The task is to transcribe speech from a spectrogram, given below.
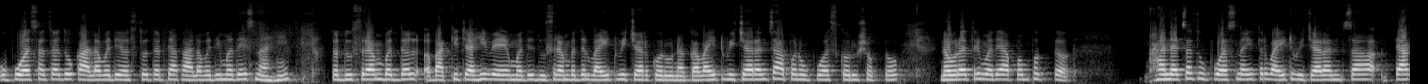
उपवासाचा जो कालावधी असतो तर त्या कालावधीमध्येच नाही. तर दुसऱ्यांबद्दल बाकीच्याही वेळेमध्ये दुसऱ्यांबद्दल वाईट विचार करू नका. वाईट विचारांचा आपण उपवास करू शकतो. नवरात्रीमध्ये आपण फक्त खाण्याचाच उपवास नाही तर वाईट विचारांचा त्याग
